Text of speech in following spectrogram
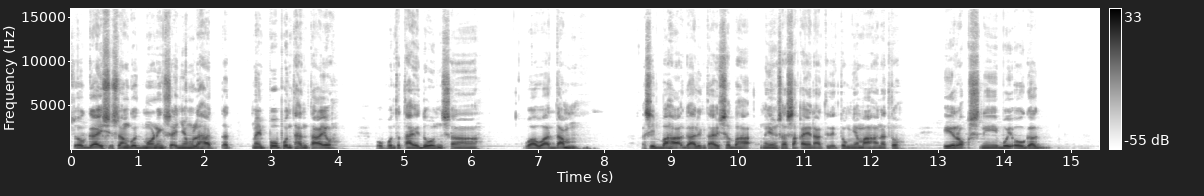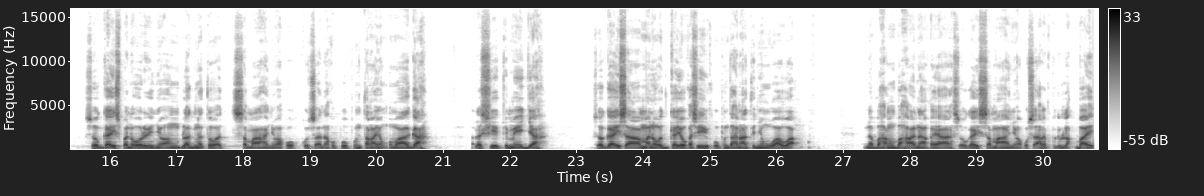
So guys, isang good morning sa inyong lahat at may pupuntahan tayo. Pupunta tayo doon sa Wawa Dam. Kasi baha, galing tayo sa baha. Ngayon, sasakayan natin itong Yamaha na to. Aerox ni Boy Ogag. So guys, panoorin niyo ang vlog na to at samahan niyo ako kung saan ako pupunta ngayong umaga. Alas 7.30. So guys, ah, manood kayo kasi pupuntahan natin yung Wawa na bahang-baha na. Kaya so guys, samahan niyo ako sa aking paglakbay.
